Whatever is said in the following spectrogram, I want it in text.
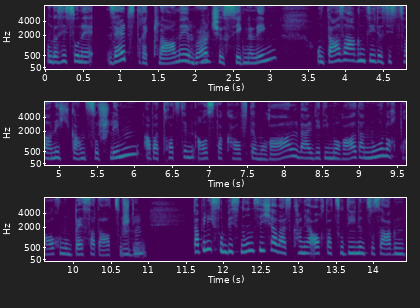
Und das ist so eine Selbstreklame, mhm. Virtue Signaling. Und da sagen sie, das ist zwar nicht ganz so schlimm, aber trotzdem ein Ausverkauf der Moral, weil wir die Moral dann nur noch brauchen, um besser dazustehen. Mhm. Da bin ich so ein bisschen unsicher, weil es kann ja auch dazu dienen zu sagen,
